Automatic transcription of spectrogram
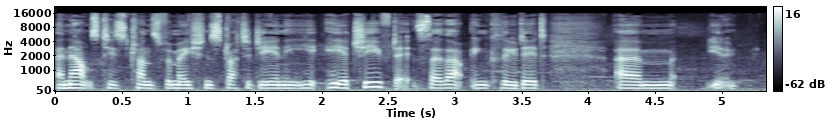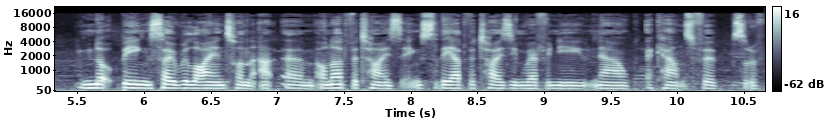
announced his transformation strategy and he, he achieved it. So that included, um, you know, not being so reliant on um, on advertising. So the advertising revenue now accounts for sort of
